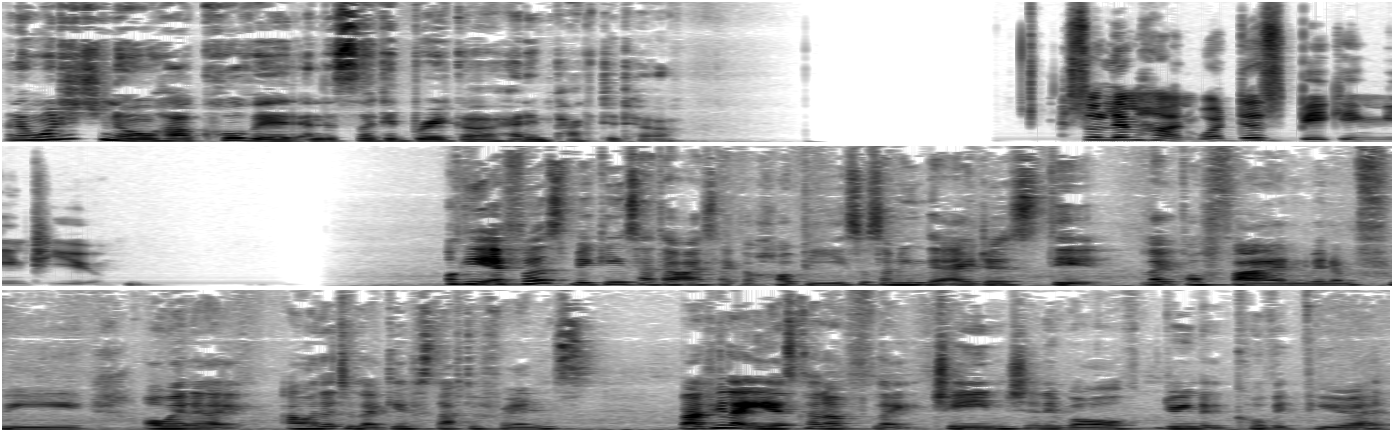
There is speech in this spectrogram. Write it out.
and I wanted to know how COVID and the circuit breaker had impacted her. So, Lim Han, what does baking mean to you? Okay at first baking started out as like a hobby so something that I just did like for fun when I'm free or when I like I wanted to like give stuff to friends. But I feel like it has kind of like changed and evolved during the COVID period.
